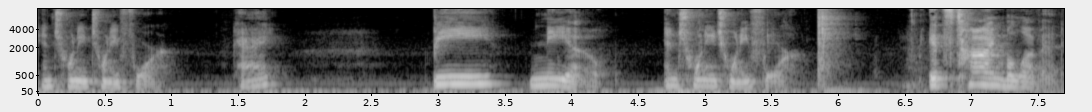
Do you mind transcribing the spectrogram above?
in 2024. Okay? Be Neo in 2024. It's time, beloved.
